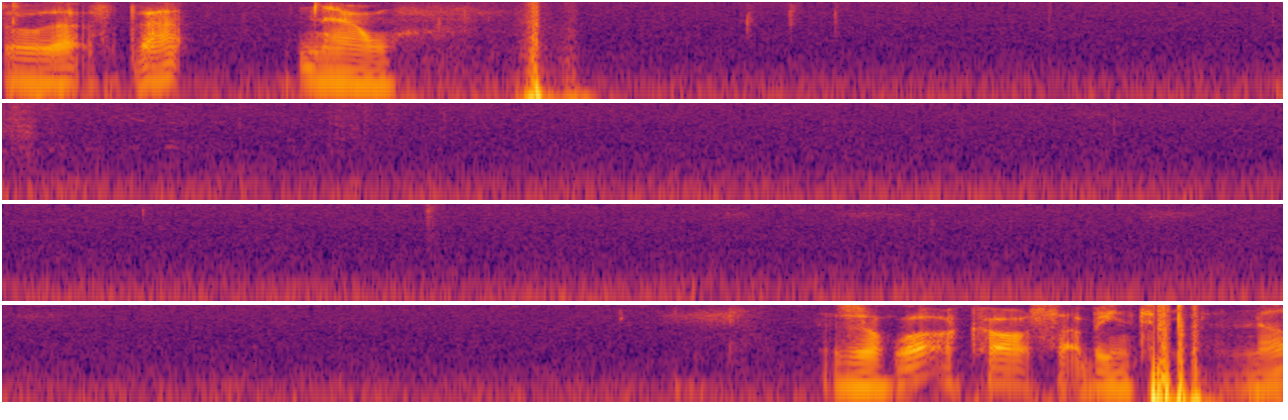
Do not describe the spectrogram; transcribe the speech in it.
So that's that. Now. There's a lot of carts that have been taken, no?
